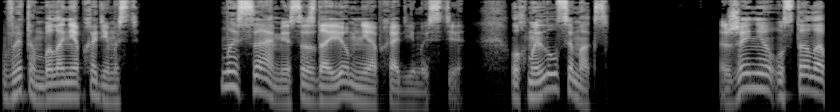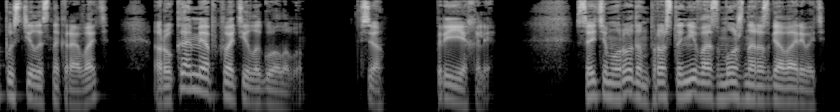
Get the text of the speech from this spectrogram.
В этом была необходимость. Мы сами создаем необходимости. Ухмыльнулся Макс. Женя устало опустилась на кровать, руками обхватила голову. Все, приехали. С этим уродом просто невозможно разговаривать.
